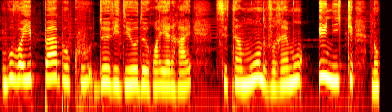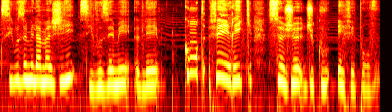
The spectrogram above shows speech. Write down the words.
Vous voyez pas beaucoup de vidéos de Royal High. C'est un monde vraiment unique. Donc si vous aimez la magie, si vous aimez les contes féeriques, ce jeu du coup est fait pour vous.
